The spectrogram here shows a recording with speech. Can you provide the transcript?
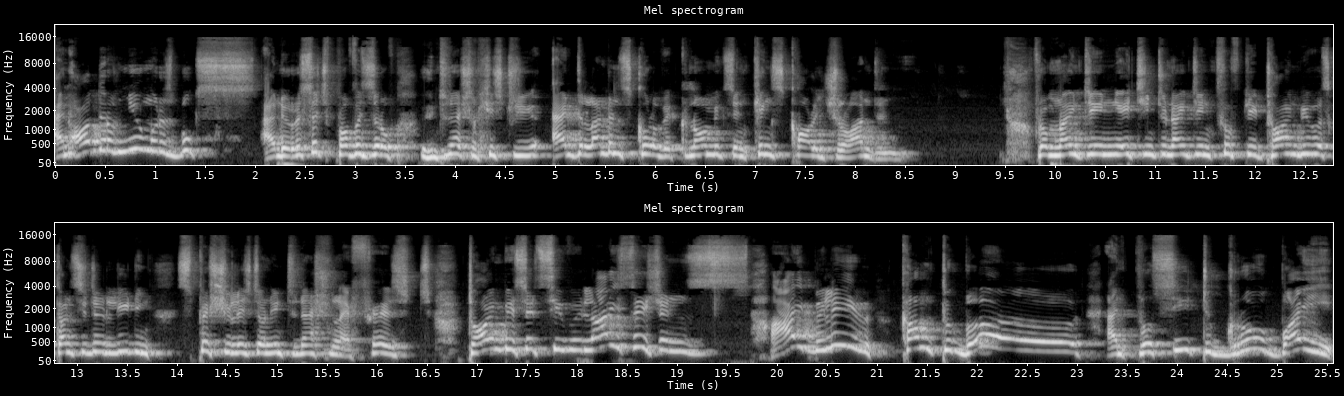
an author of numerous books and a research professor of international history at the London School of Economics and King's College, London. From 1918 to 1950, Toynbee was considered leading specialist on international affairs. Toynbee said civilizations, I believe, come to birth and proceed to grow by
